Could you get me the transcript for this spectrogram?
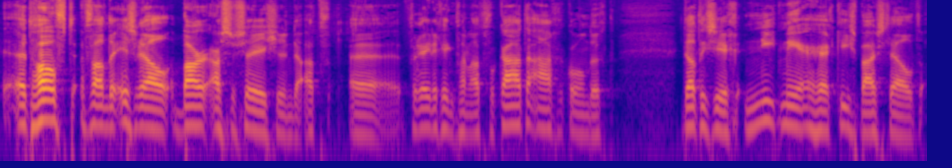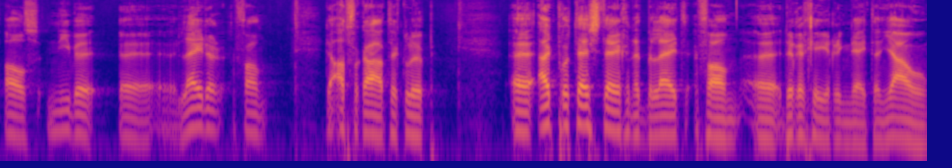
het hoofd van de Israel Bar Association, de uh, Vereniging van Advocaten, aangekondigd dat hij zich niet meer herkiesbaar stelt als nieuwe uh, leider van de advocatenclub. uit protest tegen het beleid van de regering Netanyahu.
